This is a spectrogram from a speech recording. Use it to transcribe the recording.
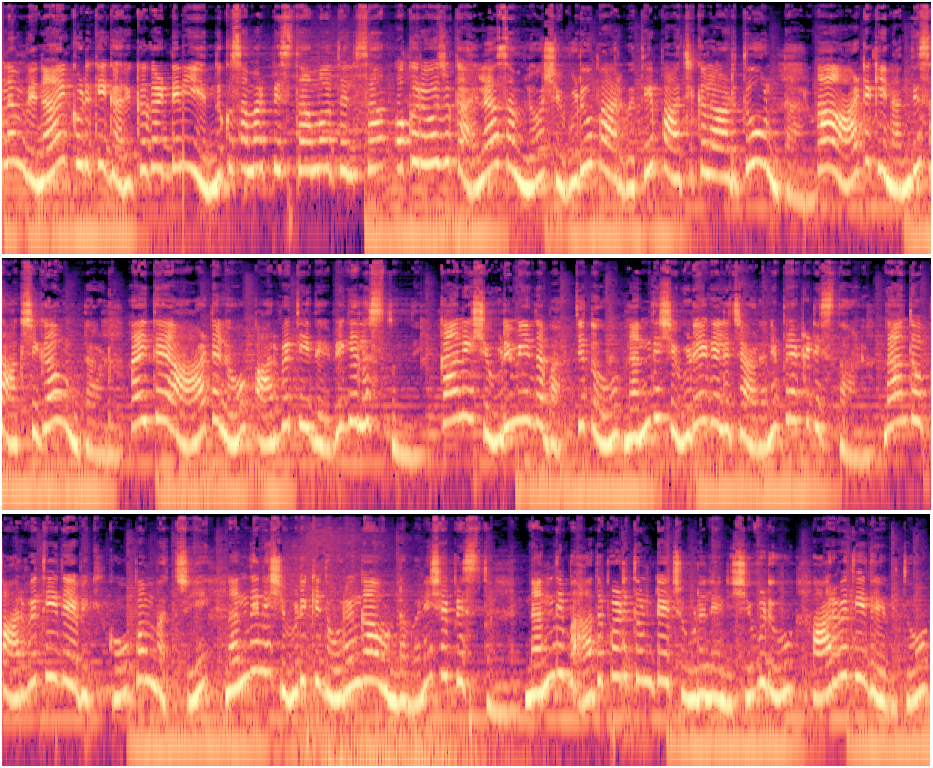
మనం వినాయకుడికి గరికగడ్డిని ఎందుకు సమర్పిస్తామో తెలుసా? ఒక రోజు కైలాసంలో శివుడు పార్వతి పాచికలాడుతూ ఉంటారు. ఆ ఆటకి నంది సాక్షిగా ఉంటాడు. అయితే ఆ ఆటలో పార్వతీదేవి గెలుస్తుంది. కానీ శివుడి మీద భక్తితో నంది శివుడే గెలిచాడని ప్రకటిస్తాడు. దాంతో పార్వతీదేవికి కోపం వచ్చి నందిని శివుడికి దూరంగా ఉండమని శపిస్తుంది. నంది బాధపడుతుంటే చూడలేని శివుడు పార్వతీదేవితో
